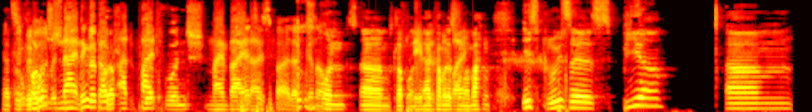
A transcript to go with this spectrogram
Herzlichen Glückwunsch. Nein, Herzlichen stopp, Glückwunsch. ah, falsch. Glückwunsch. Mein Beileid. Beileid. Beileid, genau. Und ähm, ich glaube, on air kann man das nochmal machen. Ich grüße Spear. Ähm,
